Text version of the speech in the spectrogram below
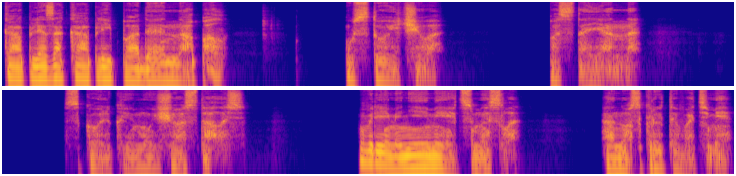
капля за каплей падая на пол. Устойчиво. Постоянно. Сколько ему еще осталось? Время не имеет смысла. Оно скрыто во тьме.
